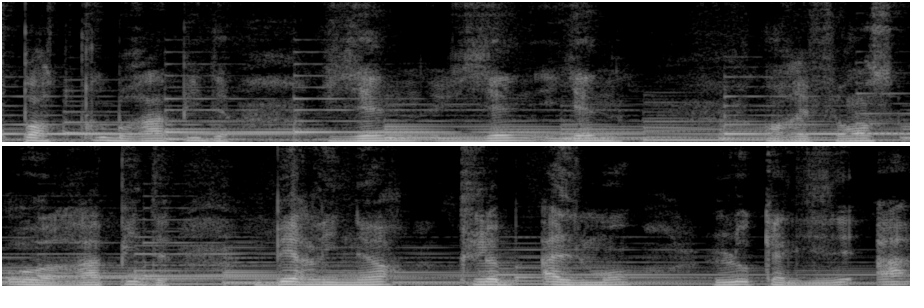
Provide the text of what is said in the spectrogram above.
Sport Club Rapide Vienne, Vienne, Vienne en référence au Rapid Berliner, club allemand localisé à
